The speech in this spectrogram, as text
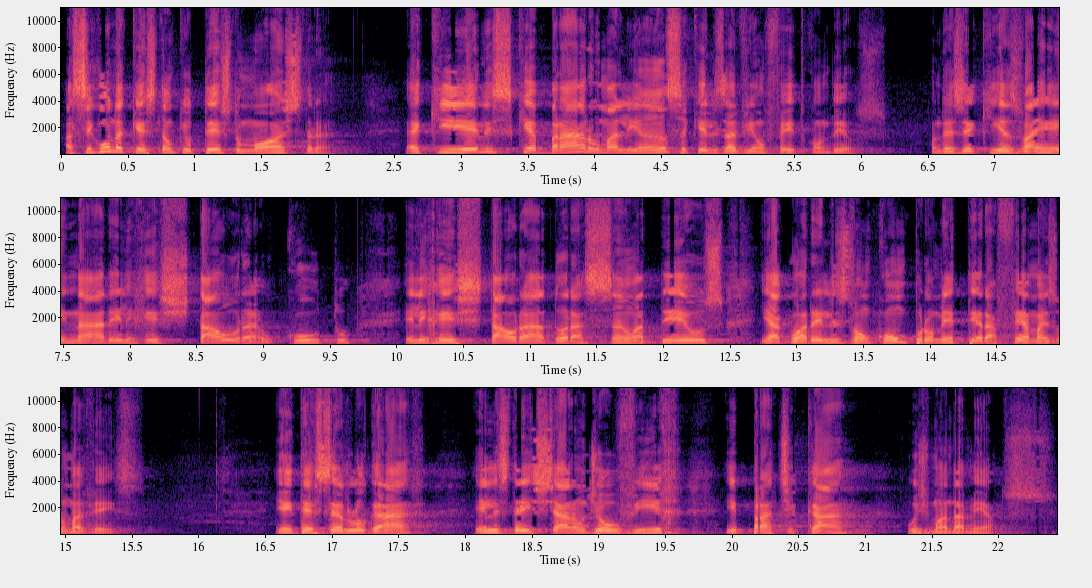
A segunda questão que o texto mostra é que eles quebraram uma aliança que eles haviam feito com Deus. Quando Ezequias vai reinar, ele restaura o culto, ele restaura a adoração a Deus, e agora eles vão comprometer a fé mais uma vez. E em terceiro lugar, eles deixaram de ouvir e praticar os mandamentos.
